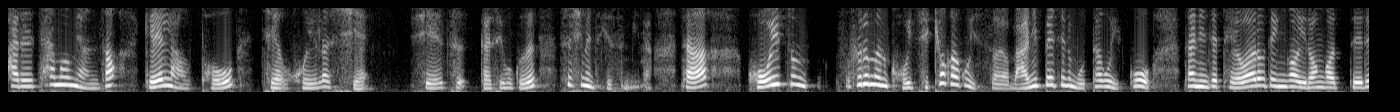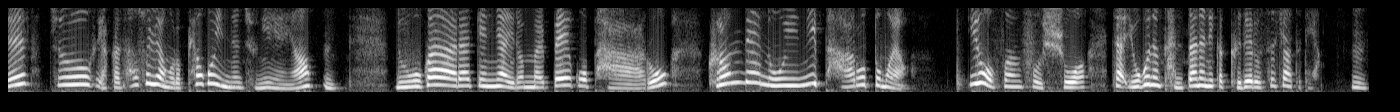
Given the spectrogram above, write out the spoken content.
화를 참으면서 给老头捡回了鞋, 鞋子까지 혹은 쓰시면 되겠습니다. 자, 거의 좀 흐름은 거의 지켜가고 있어요. 많이 빼지는 못하고 있고, 단 이제 대화로 된 거 이런 것들을 쭉 약간 서술형으로 펴고 있는 중이에요. 음. 누가 알았겠냐 이런 말 빼고 바로 그런데 노인이 바로 또 뭐야? 又吩咐说. 자, 요거는 간단하니까 그대로 쓰셔도 돼요. 음,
